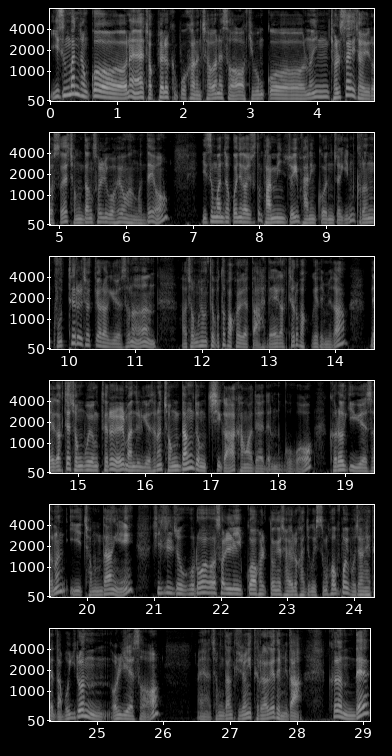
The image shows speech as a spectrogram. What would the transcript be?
이승만 정권의 적폐를 극복하는 차원에서 기본권은 결사의 자유로서의 정당 설립을 허용한 건데요. 이승만 정권이 가지고 있던 반민주적인 반인권적인 그런 구태를 척결하기 위해서는 아, 정부 형태부터 바꿔야겠다. 내각제로 바꾸게 됩니다. 내각제 정부 형태를 만들기 위해서는 정당 정치가 강화돼야 되는 거고 그러기 위해서는 이 정당이 실질적으로 설립과 활동의 자유를 가지고 있으면 헌법이 보장해야 된다. 뭐 이런 원리에서 예, 정당 규정이 들어가게 됩니다. 그런데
